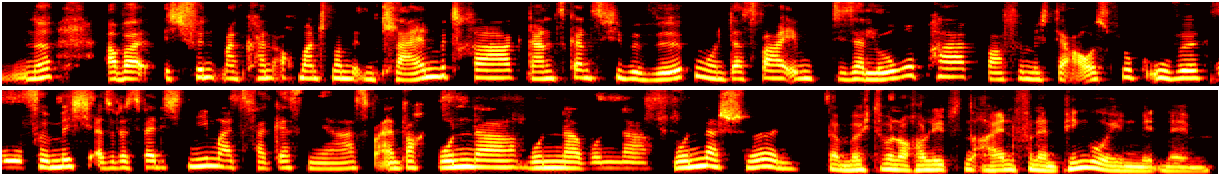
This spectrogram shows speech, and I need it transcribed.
ne, aber ich finde, man kann auch manchmal mit einem kleinen Betrag ganz, ganz viel bewirken. Und das war eben, dieser Loro-Park war für mich der Ausflug, Uwe, wo für mich, also das werde ich niemals vergessen, ja. Es war einfach wunder, wunder, wunder, wunderschön. Da möchte man auch am liebsten einen von den Pinguinen mitnehmen.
